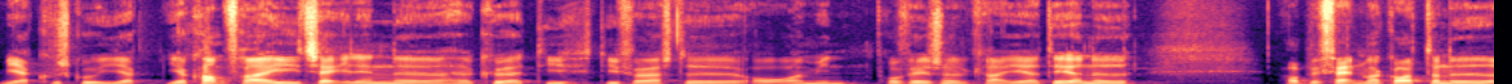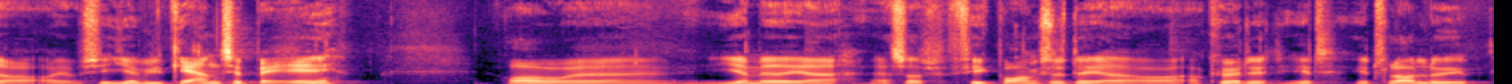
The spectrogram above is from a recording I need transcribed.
jeg, kunne sku, jeg, jeg kom fra Italien øh, og øh, havde kørt de, de første år af min professionelle karriere dernede, og befandt mig godt dernede, og, og jeg vil sige, jeg ville gerne tilbage. Og øh, i og med, at jeg altså, fik bronze der og, og kørte et, et, et flot løb,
